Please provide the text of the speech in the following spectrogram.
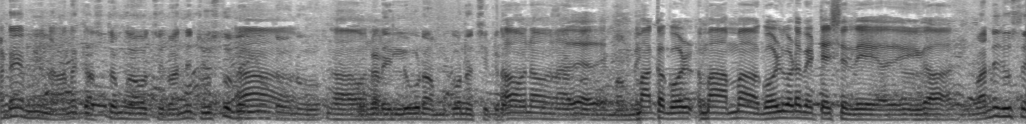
అంటే మీ నాన్న కష్టం కావచ్చు ఇవన్నీ చూస్తూ ఇల్లు కూడా అమ్ముకొని వచ్చి అవునవును అదే అదే. మా అక్క గోల్డ్ మా అమ్మ గోల్డ్ కూడా పెట్టేసింది అది ఇక ఇవన్నీ చూస్తే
